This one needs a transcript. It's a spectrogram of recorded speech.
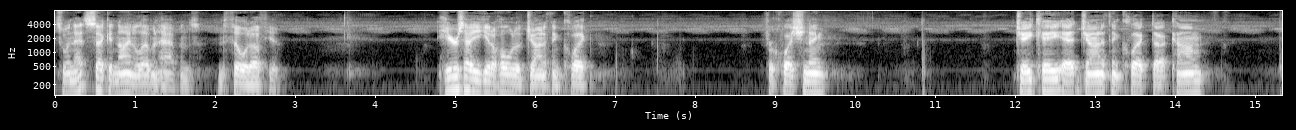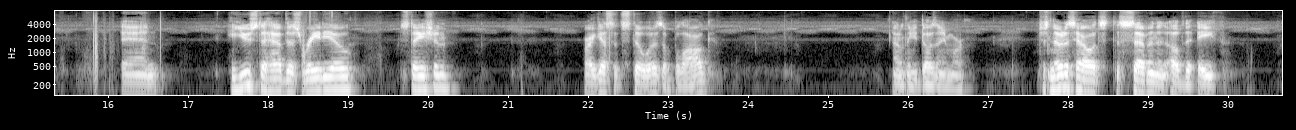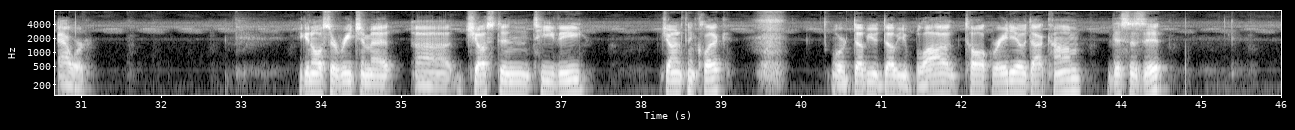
So when that second 9/11 happens in Philadelphia, here's how you get a hold of Jonathan Kleck for questioning. jk at jonathankleck.com. And he used to have this radio station, or I guess it still is a blog. I don't think he does anymore. Just notice how it's the seven and of the eighth hour. You can also reach him at uh, Justin TV, Jonathan Kleck, or www.blogtalkradio.com. This is it.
